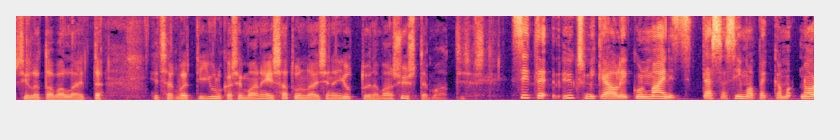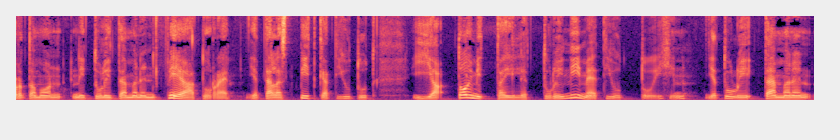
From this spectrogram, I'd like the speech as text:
sillä tavalla, että, että se ruvettiin julkaisemaan ei satunnaisena juttuina, vaan systemaattisesti. Sitten yksi, mikä oli, kun mainitsit tässä Simo-Pekka Nortamon, niin tuli tämmöinen feature ja tällaiset pitkät jutut. Ja toimittajille tuli nimet juttuihin. Ja tuli tämmöinen,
